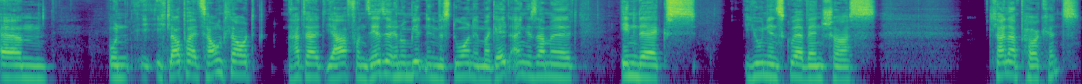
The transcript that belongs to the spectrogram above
ähm, und ich glaube halt, Soundcloud hat halt ja von sehr, sehr renommierten Investoren immer Geld eingesammelt. Index, Union Square Ventures, Kleiner Perkins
